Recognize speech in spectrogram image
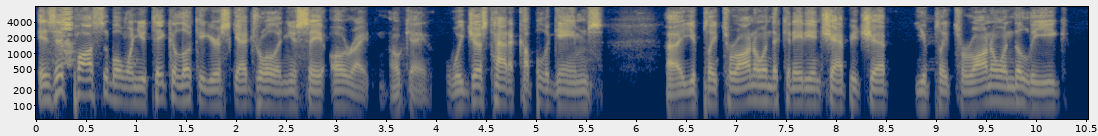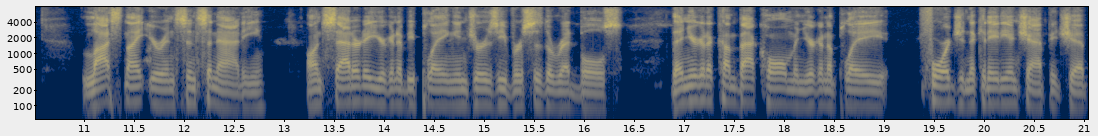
is it possible when you take a look at your schedule and you say, all right, okay, we just had a couple of games. Uh, you play Toronto in the Canadian Championship, you play Toronto in the league. Last night, you're in Cincinnati. On Saturday, you're going to be playing in Jersey versus the Red Bulls. Then you're going to come back home and you're going to play Forge in the Canadian Championship.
